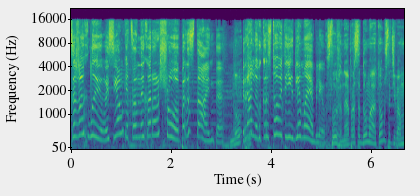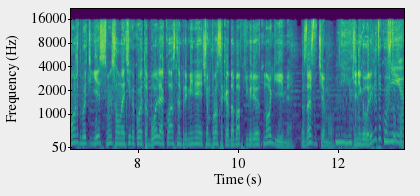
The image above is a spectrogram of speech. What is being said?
Це жахливо. Сімки це не хорошо. Перестаньте. Ну, Реально використовуйте їх для меблів. Слушай, ну я просто думаю о том, что, типа, может быть, есть смысл найти какое-то более классное применение, чем просто когда бабки греют ноги ими. Знаешь эту тему? Нет. Тебе не говорили такую штуку? Ні,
